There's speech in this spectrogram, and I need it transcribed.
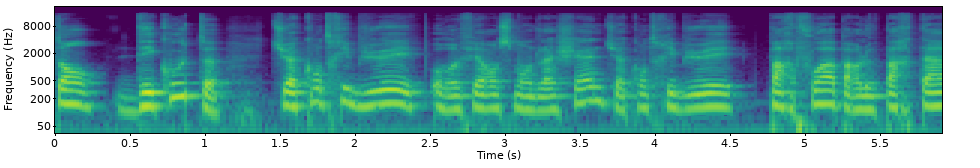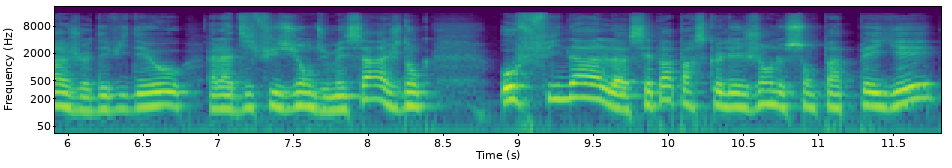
temps d'écoute, tu as contribué au référencement de la chaîne, tu as contribué parfois par le partage des vidéos à la diffusion du message. Donc, au final, c'est pas parce que les gens ne sont pas payés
